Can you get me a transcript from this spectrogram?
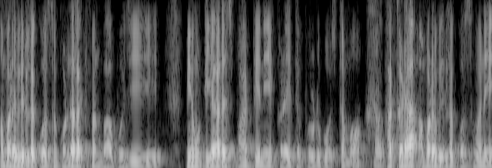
అమరవీరుల కోసం కొండ లక్ష్మణ్ బాపూజీ మేము టీఆర్ఎస్ పార్టీని ఎక్కడైతే పురుడు పోస్తామో. అక్కడ అమరవీరుల కోసమని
